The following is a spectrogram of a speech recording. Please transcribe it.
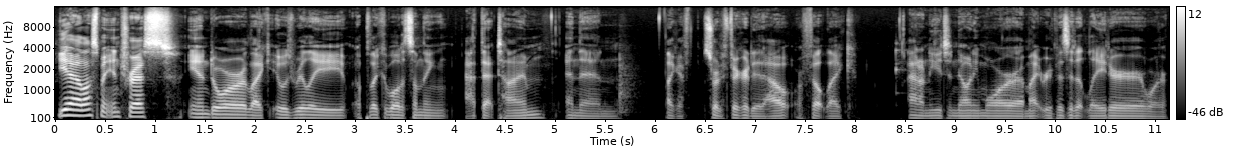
yeah, I lost my interest and or like it was really applicable to something at that time. And then like I f- sort of figured it out or felt like I don't need to know anymore. I might revisit it later or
